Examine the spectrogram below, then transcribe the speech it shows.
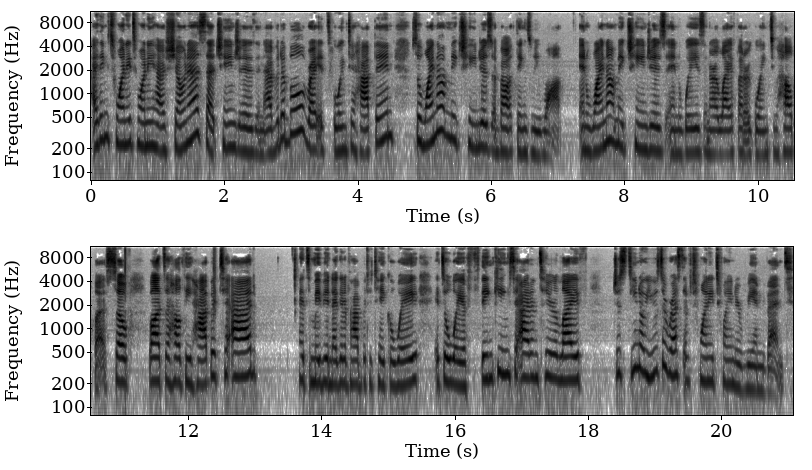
I think 2020 has shown us that change is inevitable, right? It's going to happen. So why not make changes about things we want? And why not make changes in ways in our life that are going to help us? So, while it's a healthy habit to add, it's maybe a negative habit to take away, it's a way of thinking to add into your life. Just you know use the rest of 2020 to reinvent.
